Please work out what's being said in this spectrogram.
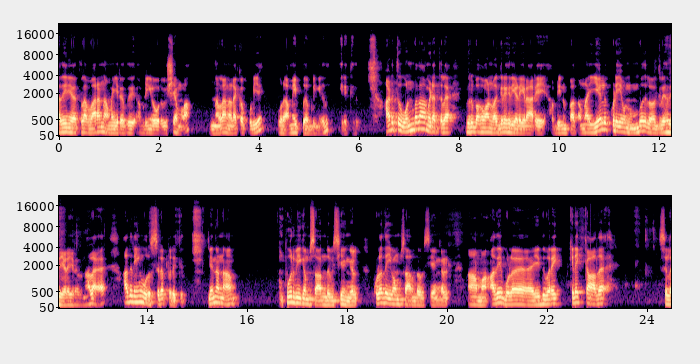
அதே நேரத்தில் வரன் அமைகிறது அப்படிங்கிற ஒரு விஷயம்லாம் நல்லா நடக்கக்கூடிய ஒரு அமைப்பு அப்படிங்கிறது இருக்குது. அடுத்து ஒன்பதாம் இடத்துல குரு பகவான் வக்ரகிரி அடைகிறாரே அப்படின்னு பார்த்தோம்னா ஏழுக்குடையவன் ஒன்பதுல வக்ரகிரி அடைகிறதுனால அதுலேயும் ஒரு சிறப்பு இருக்குது என்னன்னா பூர்வீகம் சார்ந்த விஷயங்கள் குலதெய்வம் சார்ந்த விஷயங்கள் ஆமாம் அதே போல் இதுவரை கிடைக்காத சில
